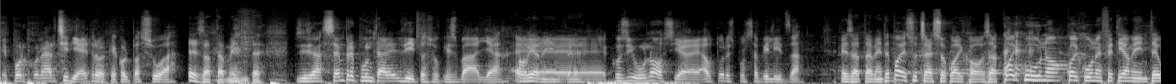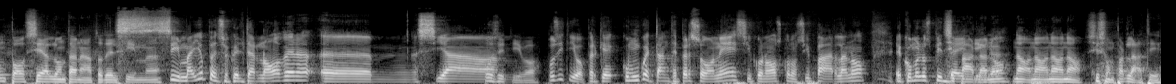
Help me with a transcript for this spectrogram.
e porconarci dietro perché è colpa sua. Esattamente. Bisogna sempre puntare il dito su chi sbaglia. e Ovviamente. così uno si autoresponsabilizza. Esattamente, poi è successo qualcosa. Qualcuno, qualcuno effettivamente un po' si è allontanato del team. Sì, ma io penso che il turnover ehm, sia Positivo. positivo perché comunque tante persone si conoscono, si parlano. È come lo speed Si dating. parlano? No, no, no, no, si sono parlati.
